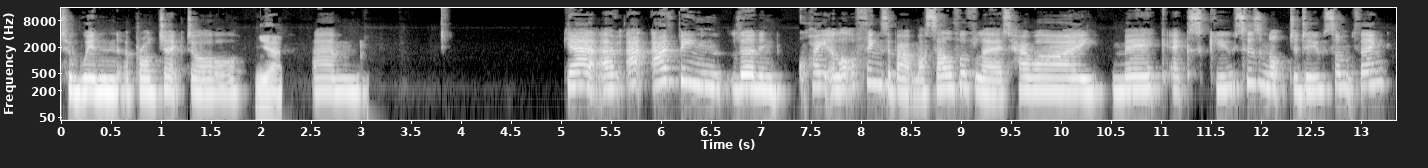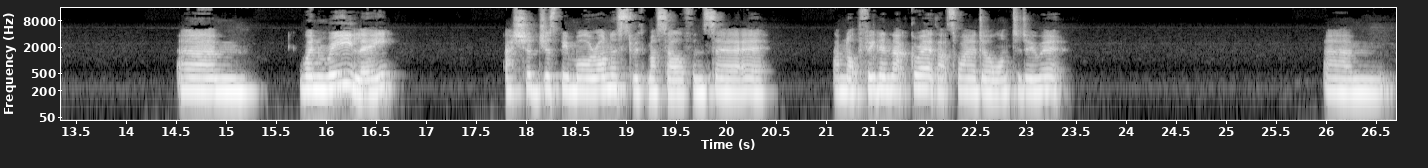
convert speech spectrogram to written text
to win a project or Yeah, um, yeah, I've, I've been learning quite a lot of things about myself of late, how I make excuses not to do something. Um, when really I should just be more honest with myself and say, I'm not feeling that great. That's why I don't want to do it. Um,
